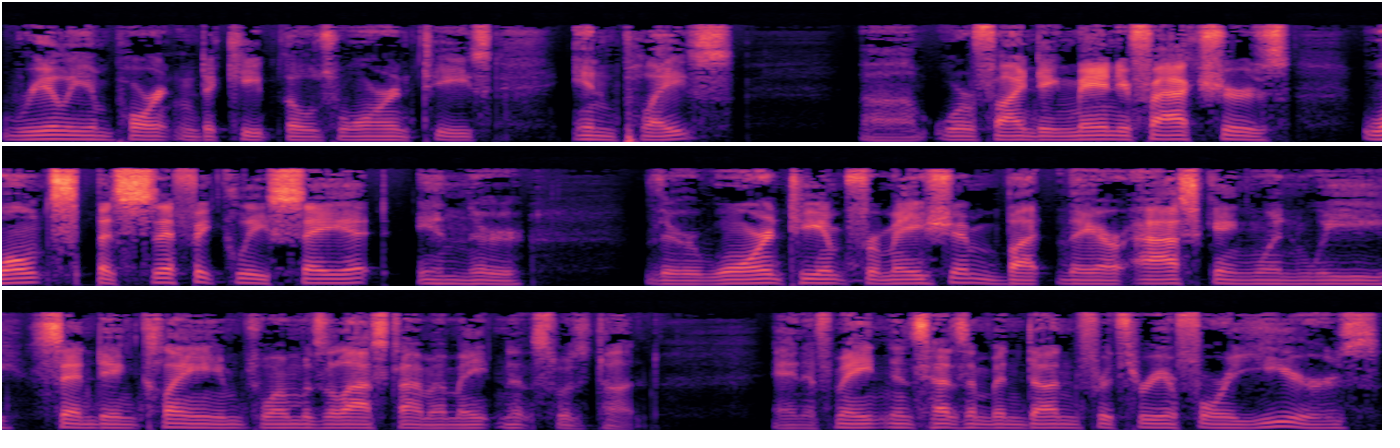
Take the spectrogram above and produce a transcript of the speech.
really important to keep those warranties in place. Uh, we're finding manufacturers won't specifically say it in their their warranty information, but they are asking when we send in claims when was the last time a maintenance was done. And if maintenance hasn't been done for three or four years,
